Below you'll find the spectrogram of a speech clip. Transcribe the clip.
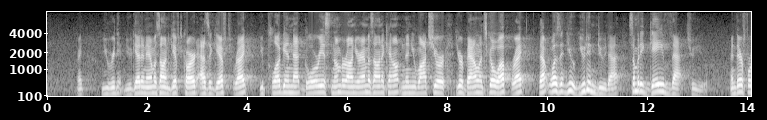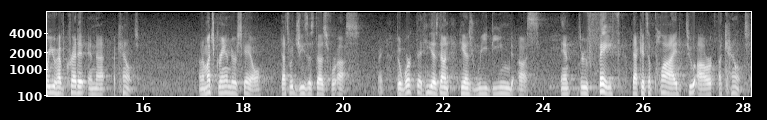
right? You, you get an Amazon gift card as a gift, right? You plug in that glorious number on your Amazon account, and then you watch your, your balance go up, right? That wasn't you. You didn't do that. Somebody gave that to you. And therefore, you have credit in that account. On a much grander scale, that's what Jesus does for us. Right? The work that he has done, he has redeemed us. And through faith, that gets applied to our account.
